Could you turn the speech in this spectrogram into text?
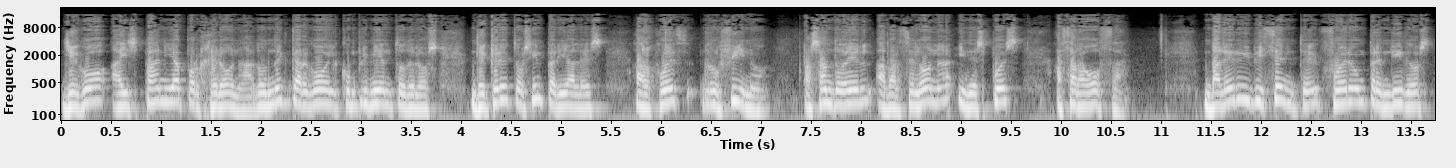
llegó a Hispania por Gerona, donde encargó el cumplimiento de los decretos imperiales al juez Rufino, pasando él a Barcelona y después a Zaragoza. Valero y Vicente fueron prendidos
